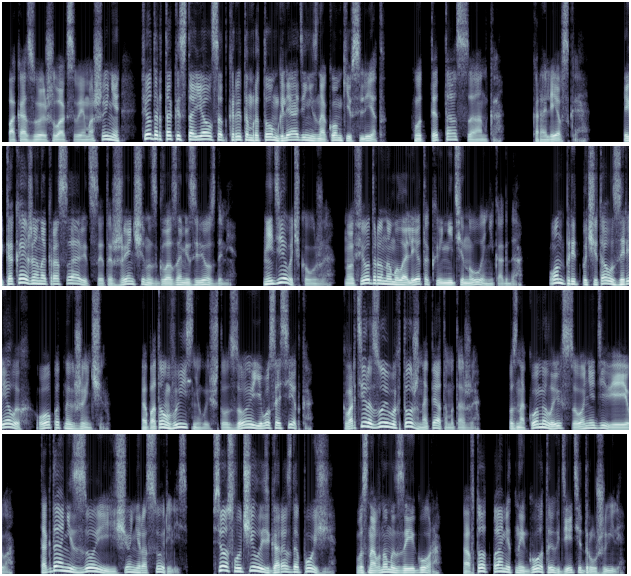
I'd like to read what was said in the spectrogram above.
Пока Зоя шла к своей машине, Федор так и стоял с открытым ртом, глядя незнакомке вслед. Вот это осанка. Королевская. И какая же она красавица, эта женщина с глазами-звездами. Не девочка уже, но Федора на малолеток и не тянула никогда. Он предпочитал зрелых, опытных женщин. А потом выяснилось, что Зоя его соседка. Квартира Зоевых тоже на пятом этаже. Познакомила их Соня Дивеева. Тогда они с Зоей еще не рассорились. Все случилось гораздо позже, в основном из-за Егора. А в тот памятный год их дети дружили.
